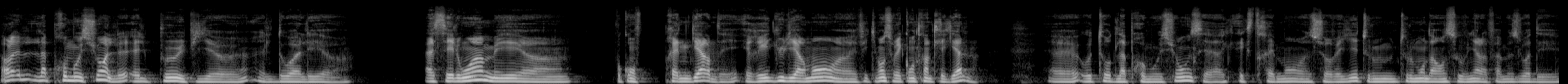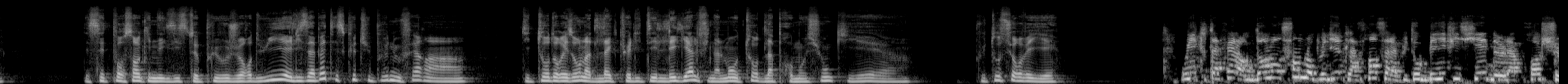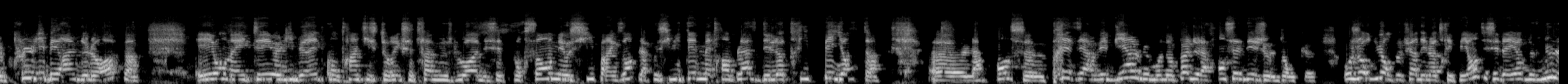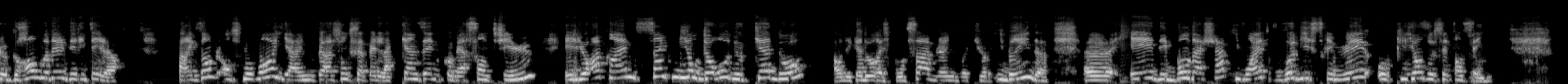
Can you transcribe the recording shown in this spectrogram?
Alors, la promotion, elle, peut et puis euh, elle doit aller euh, assez loin, mais il faut qu'on prenne garde régulièrement, effectivement, sur les contraintes légales autour de la promotion. C'est extrêmement surveillé. Tout le, monde a en souvenir la fameuse loi des, des 7% qui n'existent plus aujourd'hui. Elisabeth, est-ce que tu peux nous faire un petit tour d'horizon de l'actualité légale finalement autour de la promotion qui est euh, plutôt surveillée? Oui, tout à fait. Alors, dans l'ensemble, on peut dire que la France, elle a plutôt bénéficié de l'approche plus libérale de l'Europe. Et on a été euh, libéré de contraintes historiques, cette fameuse loi des 7%, mais aussi, par exemple, la possibilité de mettre en place des loteries payantes. Euh, la France euh, préservait bien le monopole de la Française des Jeux. Donc, aujourd'hui, on peut faire des loteries payantes et c'est d'ailleurs devenu le grand modèle des retailers. Par exemple, en ce moment, il y a une opération qui s'appelle la quinzaine commerçante chez et il y aura quand même 5 millions d'euros de cadeaux alors des cadeaux responsables, hein, une voiture hybride, euh, et des bons d'achat qui vont être redistribués aux clients de cette enseigne.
